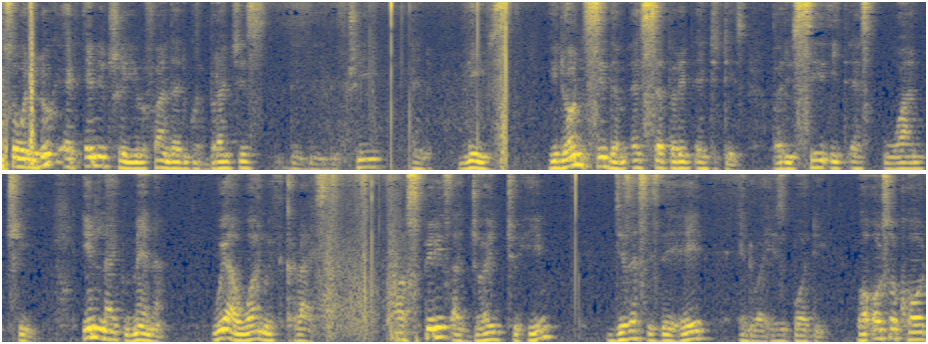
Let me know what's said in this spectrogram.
So when you look at any tree, you'll find that you've got branches, the, the, the tree, and leaves. You don't see them as separate entities, but you see it as one tree. In like manner, we are one with Christ. Our spirits are joined to him. Jesus is the head and we are his body. We are also called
